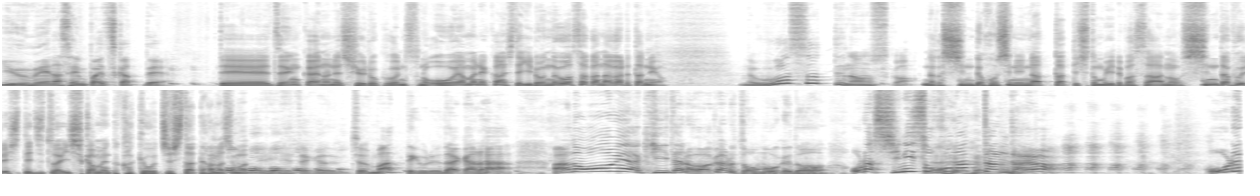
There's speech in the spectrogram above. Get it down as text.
有名な先輩使って。で前回のね収録後にその大山に関していろんな噂が流れたのよ噂ってなんすか？なんか死んで星になったって人もいればさあの死んだふりして実は石仮面と駆け落ちしたって話もあっていやだからちょっと待ってくれ。だからあのオンエア聞いたら分かると思うけど、俺は死に損なったんだよ。俺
